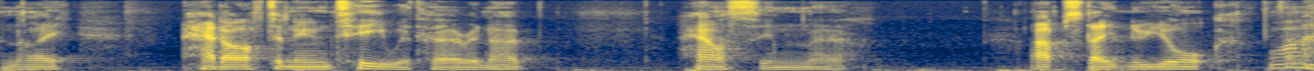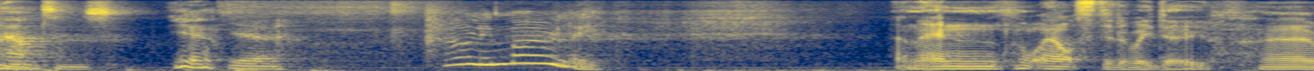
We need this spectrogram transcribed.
and I had afternoon tea with her in her house in uh, upstate New York. It's on the Hamptons. Yeah. Yeah. Holy moly. And then what else did we do? Uh,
